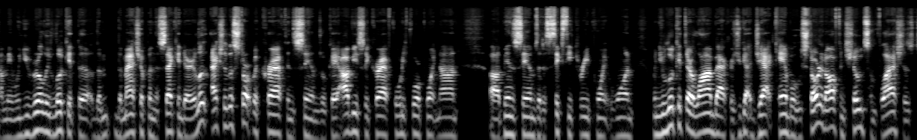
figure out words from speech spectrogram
I mean, when you really look at the, the the matchup in the secondary, look actually let's start with Kraft and Sims. Okay, obviously Kraft forty four point nine, uh, Ben Sims at a sixty three point one. When you look at their linebackers, you got Jack Campbell who started off and showed some flashes,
